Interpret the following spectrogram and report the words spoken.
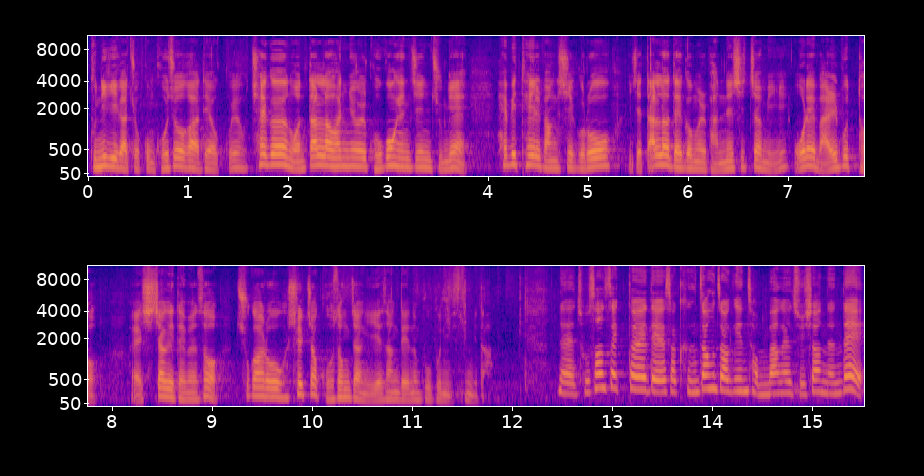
분위기가 조금 고조가 되었고요. 최근 원달러 환율 고공행진 중에 헤비테일 방식으로 이제 달러 대금을 받는 시점이 올해 말부터 예, 시작이 되면서 추가로 실적 고성장이 예상되는 부분이 있습니다. 네, 조선 섹터에 대해서 긍정적인 전망을 주셨는데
